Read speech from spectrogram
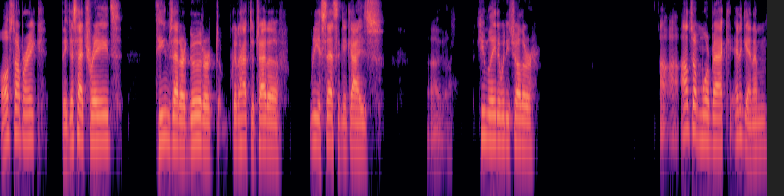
All Star break. They just had trades. Teams that are good are t- going to have to try to reassess and get guys uh, accumulated with each other. I'll jump more back, and again, I'm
